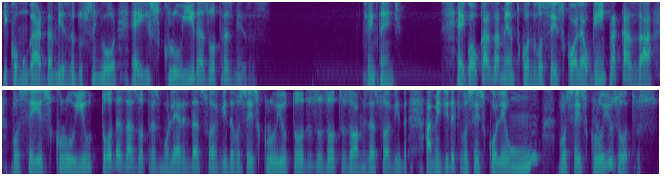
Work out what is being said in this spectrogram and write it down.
E comungar da mesa do Senhor é excluir as outras mesas. Você entende? É igual casamento. Quando você escolhe alguém para casar, você excluiu todas as outras mulheres da sua vida, você excluiu todos os outros homens da sua vida. À medida que você escolheu um, você exclui os outros.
